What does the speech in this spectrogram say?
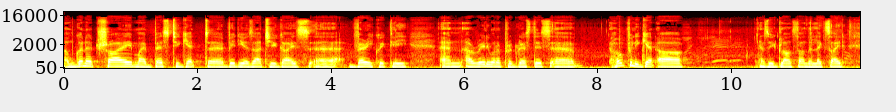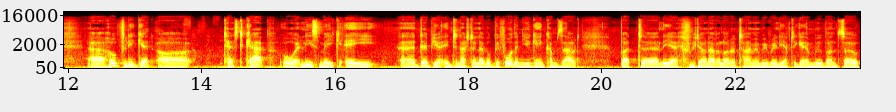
I'm gonna try my best to get uh, videos out to you guys uh, very quickly, and I really want to progress this. Uh, hopefully, get our as we glance down the leg side. hopefully, get our test cap, or at least make a uh, debut at international level before the new game comes out. But uh, yeah, we don't have a lot of time and we really have to get a move on. So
